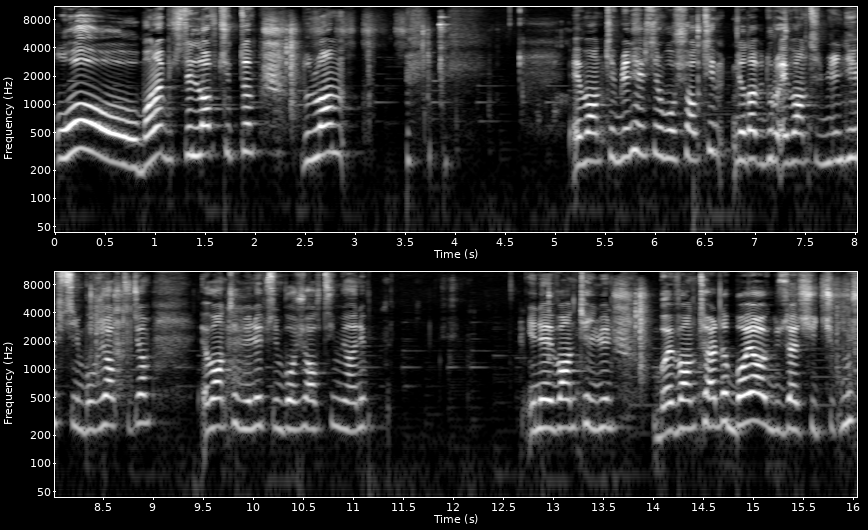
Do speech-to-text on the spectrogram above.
Oo, bana bir şey laf çıktı. Dur lan. Evantebliğin hepsini boşaltayım. Ya da bir dur evantebliğin hepsini boşaltacağım. Evantebliğin hepsini boşaltayım yani. Yine evantelin bu evanterde bayağı güzel şey çıkmış.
